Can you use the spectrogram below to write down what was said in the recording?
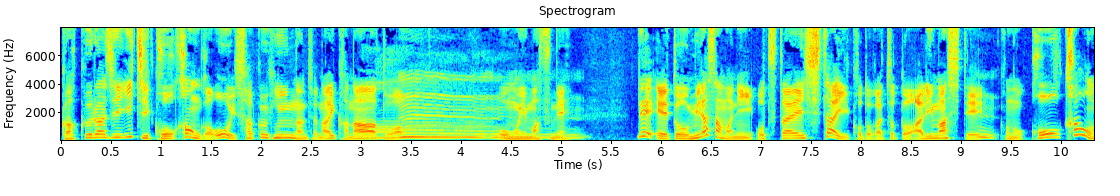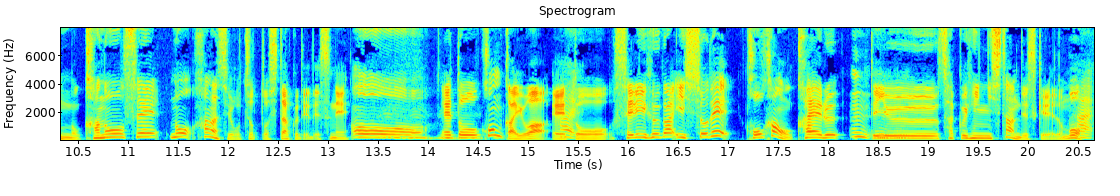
学ラジ一効果音が多い作品なんじゃないかなとはううん。ん思いますね。で、えー、と皆様にお伝えしたいことがちょっとありまして、うん。この効果音の可能性の話をちょっとしたくてですね、えー、と今回は、えーとセリフが一緒で効果音を変えるっていう作品にしたんですけれども、はい。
